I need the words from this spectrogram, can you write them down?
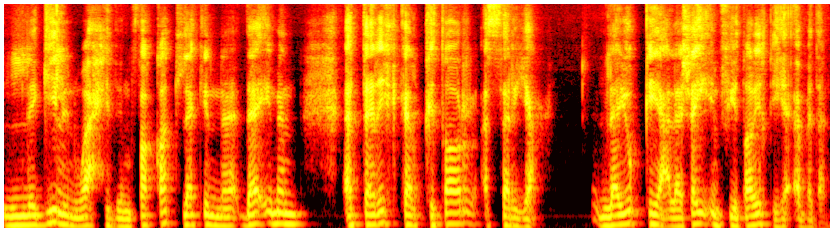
لجيل واحد فقط لكن دائما التاريخ كالقطار السريع لا يبقي على شيء في طريقه ابدا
